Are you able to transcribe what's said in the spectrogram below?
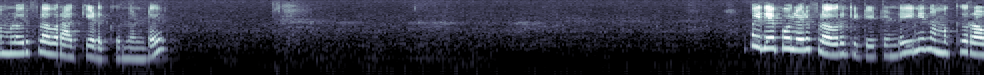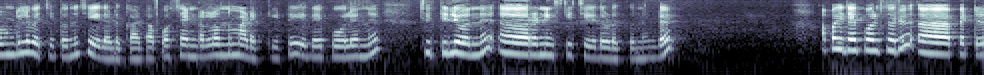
നമ്മളൊരു ഫ്ലവർ ആക്കി എടുക്കുന്നുണ്ട്. അപ്പോൾ ഇതേപോലെ ഒരു ഫ്ലവർ കിട്ടിയിട്ടുണ്ട്. ഇനി നമുക്ക് റൗണ്ടിൽ വെച്ചിട്ടൊന്ന് ചെയ്തെടുക്കാം കേട്ടോ അപ്പോൾ സെന്ററിലൊന്ന് മടക്കിയിട്ട് ഇതേപോലെ ഒന്ന് ചുറ്റിലും ഒന്ന് റണ്ണിങ് സ്റ്റിച്ച് ചെയ്ത് കൊടുക്കുന്നുണ്ട്. അപ്പോൾ ഇതേപോലത്തെ ഒരു പെറ്റൽ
